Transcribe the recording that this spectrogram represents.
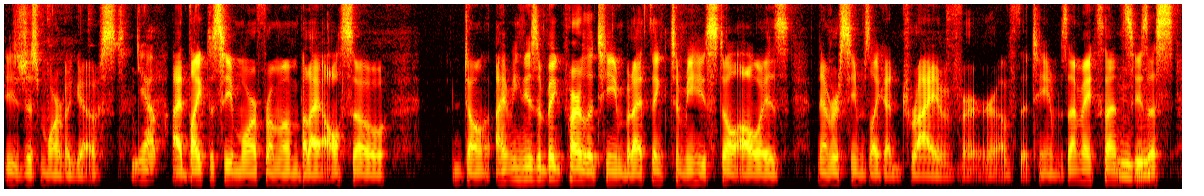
he's just more of a ghost. Yep. I'd like to see more from him, but I also don't. I mean, he's a big part of the team, but I think to me, he's still always never seems like a driver of the team. Does that make sense? He's mm-hmm. a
